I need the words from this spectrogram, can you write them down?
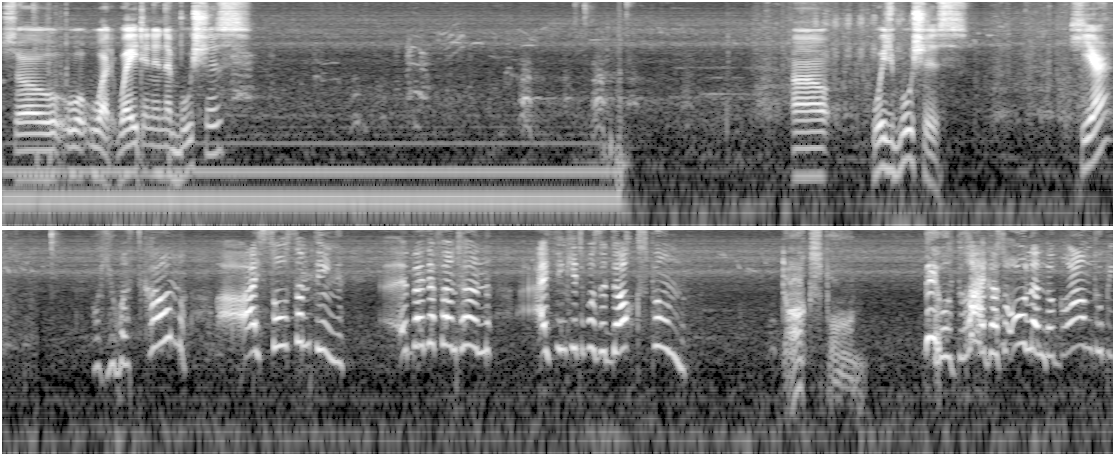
So, wh- what, waiting in the bushes? Uh, which bushes? Here? Oh, you must come. I saw something. Uh, by the fountain. I think it was a darkspawn. Darkspawn? They will drag us all underground to be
